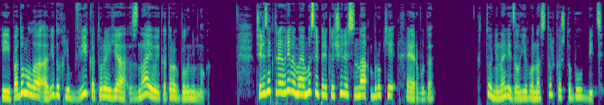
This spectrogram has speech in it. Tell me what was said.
и подумала о видах любви, которые я знаю и которых было немного. Через некоторое время мои мысли переключились на Бруки Хейрвуда. Кто ненавидел его настолько, чтобы убить,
